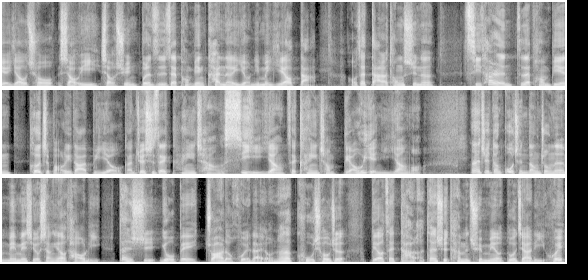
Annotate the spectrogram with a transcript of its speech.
也要求小姨小薰不能只是在旁边看而已哦，你们也要打哦。在打的同时呢，其他人则在旁边喝着保利达啤哦，感觉是在看一场戏一样，在看一场表演一样哦。那这段过程当中呢，美美是有想要逃离，但是又被抓了回来哦。那她哭求着不要再打了，但是他们却没有多加理会，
